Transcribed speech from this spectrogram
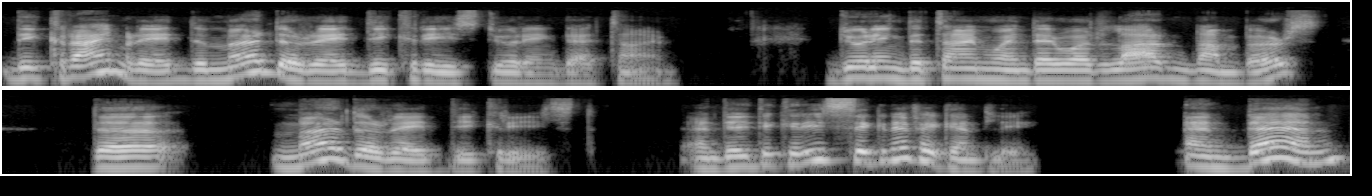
the crime rate, the murder rate decreased during that time. during the time when there were large numbers, the murder rate decreased and they decreased significantly. And then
